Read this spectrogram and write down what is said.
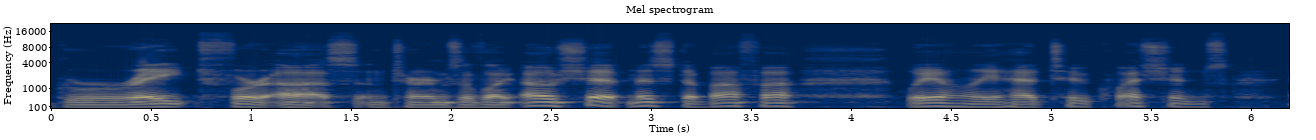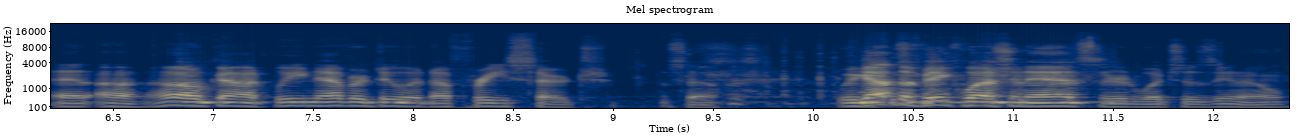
great for us in terms of like, oh shit, Mister Buffa, we only had two questions, and uh, oh god, we never do enough research. So we got the big question answered, which is you know,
